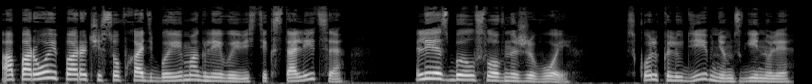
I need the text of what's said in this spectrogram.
А порой пара часов ходьбы могли вывести к столице. Лес был словно живой, Сколько людей в нем сгинули,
